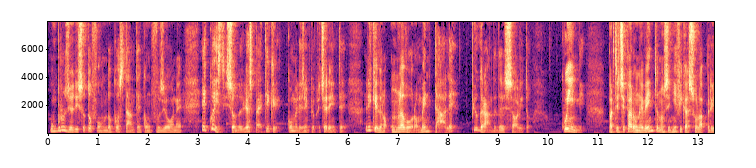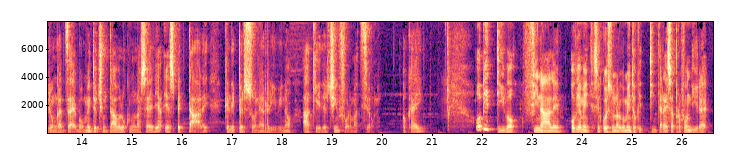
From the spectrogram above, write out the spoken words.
un brusio di sottofondo costante e confusione e questi sono degli aspetti che, come l'esempio precedente, richiedono un lavoro mentale più grande del solito. Quindi, partecipare a un evento non significa solo aprire un gazebo, metterci un tavolo con una sedia e aspettare che le persone arrivino a chiederci informazioni. Ok? Obiettivo finale. Ovviamente se questo è un argomento che ti interessa approfondire,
